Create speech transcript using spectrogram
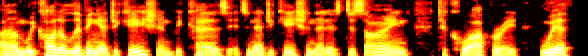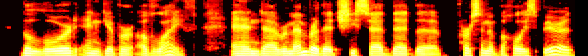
Um, we call it a living education because it's an education that is designed to cooperate with the Lord and giver of life. And uh, remember that she said that the person of the Holy Spirit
